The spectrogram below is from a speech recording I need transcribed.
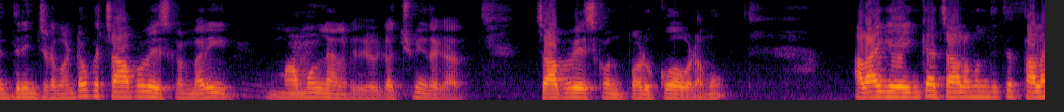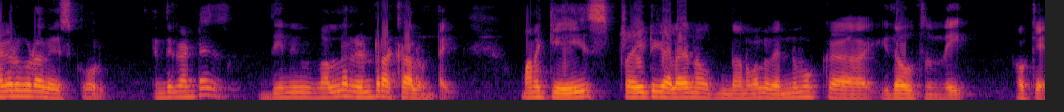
నిద్రించడం అంటే ఒక చాప వేసుకొని మరి మామూలు నేల మీద గచ్చు మీద కాదు చాప వేసుకొని పడుకోవడము అలాగే ఇంకా చాలామంది అయితే తలగడ కూడా వేసుకోరు. ఎందుకంటే దీని వల్ల రెండు రకాలు ఉంటాయి. మనకి స్ట్రైట్గా ఎలా అవుతుంది. దానివల్ల వెన్నుముక్క ఇదవుతుంది. ఓకే.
